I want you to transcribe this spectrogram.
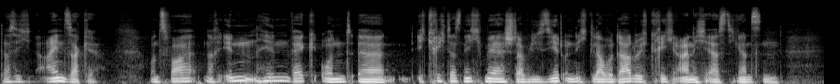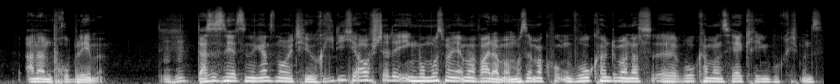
dass ich einsacke. Und zwar nach innen hin weg und äh, ich kriege das nicht mehr stabilisiert und ich glaube, dadurch kriege ich eigentlich erst die ganzen anderen Probleme. Das ist jetzt eine ganz neue Theorie, die ich aufstelle. Irgendwo muss man ja immer weiter. Man muss ja immer gucken, wo könnte man das, äh, wo kann man es herkriegen, wo kriegt man es,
